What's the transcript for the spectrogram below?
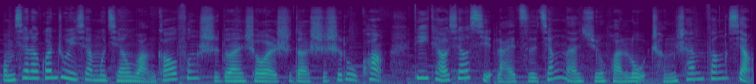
我们先来关注一下目前晚高峰时段首尔市的实时路况。第一条消息来自江南循环路城山方向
